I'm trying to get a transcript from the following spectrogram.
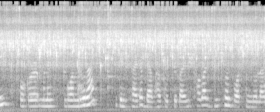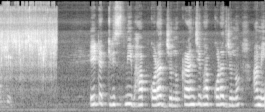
এই পকোড়া মানে গন্ধরাজ চিকেন ফ্রাইটা ব্যবহার করতে পারেন। সবার ভীষণ পছন্দ লাগবে। এইটা ক্রিসমি ভাব করার জন্য, ক্রাঞ্চি ভাব করার জন্য আমি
